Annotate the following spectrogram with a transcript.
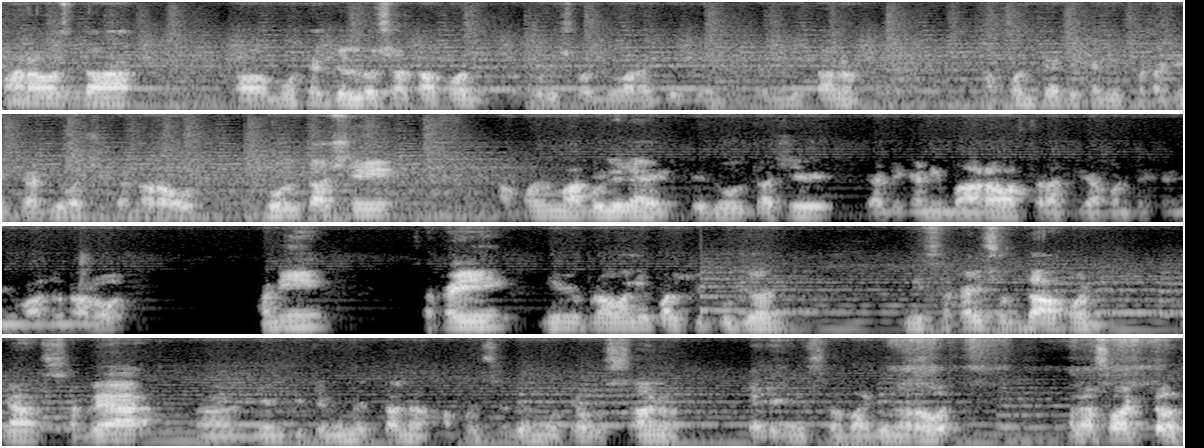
बारा वाजता मोठ्या जल्लोषात आपण छत्रपती शिवाजी महाराजांच्या जयंतीच्या निमित्तानं आपण त्या ठिकाणी फटाक्याची आदिवासी करणार आहोत. ढोल ताशे आपण मागवलेले आहेत. ते ढोल ताशे त्या ठिकाणी बारा वाजता रात्री आपण त्या ठिकाणी वाजवणार आहोत. आणि सकाळी नेहमीप्रमाणे पालखी पूजन आणि सकाळी सुद्धा आपण या सगळ्या जयंतीच्या निमित्तानं आपण सगळे मोठ्या उत्साहानं त्या ठिकाणी सहभागी होणार आहोत. मला असं वाटतं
